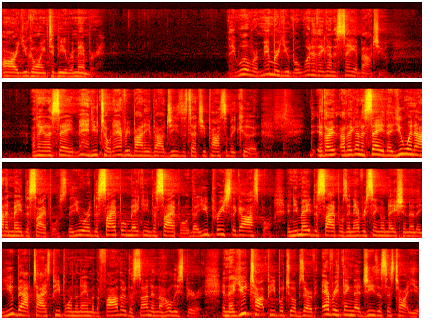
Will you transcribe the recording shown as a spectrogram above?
are you going to be remembered? They will remember you, but what are they going to say about you? Are they going to say, man, you told everybody about Jesus that you possibly could? Are they going to say that you went out and made disciples, that you were a disciple making disciple, that you preached the gospel and you made disciples in every single nation, and that you baptized people in the name of the Father, the Son, and the Holy Spirit, and that you taught people to observe everything that Jesus has taught you?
